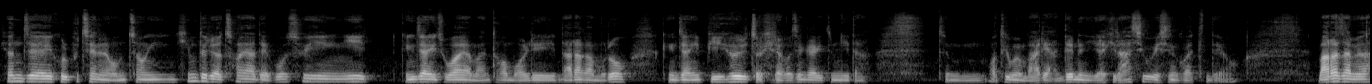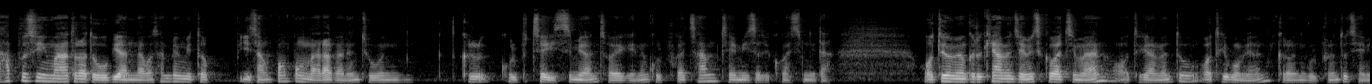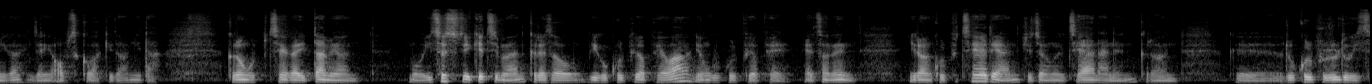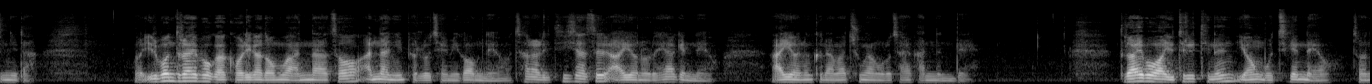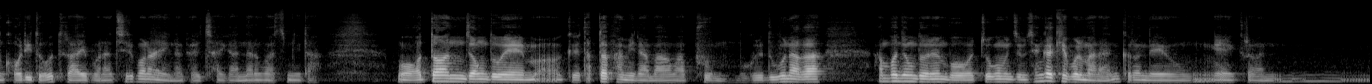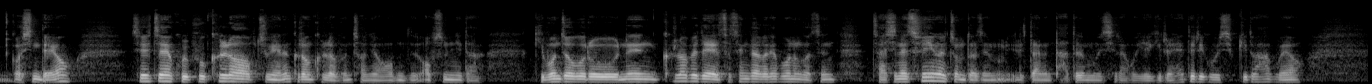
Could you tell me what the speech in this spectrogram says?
현재의 골프채는 엄청 힘들여 쳐야 되고 스윙이 굉장히 좋아야만 더 멀리 날아가므로 굉장히 비효율적이라고 생각이 듭니다. 좀 어떻게 보면 말이 안 되는 이야기를 하시고 계시는 것 같은데요. 말하자면 하프 스윙만 하더라도 오비 안 나고 300m 이상 뻥뻥 날아가는 좋은 골프채 있으면 저에게는 골프가 참 재미있어질 것 같습니다. 어떻게 보면 그렇게 하면 재밌을 것 같지만 어떻게 하면 또 어떻게 보면 그런 골프는 또 재미가 굉장히 없을 것 같기도 합니다. 그런 골프채가 있다면 뭐 있을 수도 있겠지만 그래서 미국 골프협회와 영국 골프협회에서는 이런 골프채에 대한 규정을 제한하는 그런 그 골프 룰도 있습니다. 1번 어, 드라이버가 거리가 너무 안 나서 안 나니 별로 재미가 없네요. 차라리 티샷을 아이언으로 해야겠네요. 아이언은 그나마 중앙으로 잘 갔는데. 드라이버와 유틸리티는 영 못 치겠네요. 전 거리도 드라이버나 7번 아이언이나 별 차이가 안 나는 것 같습니다. 뭐 어떤 정도의 뭐그 답답함이나 마음 아픔, 뭐 누구나가 한 번 정도는 뭐 조금은 좀 생각해 볼 만한 그런 내용의 그런 것인데요. 실제 골프 클럽 중에는 그런 클럽은 전혀 없, 없습니다. 기본적으로는 클럽에 대해서 생각을 해보는 것은 자신의 스윙을 좀 더 좀 일단은 다듬으시라고 얘기를 해드리고 싶기도 하고요.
